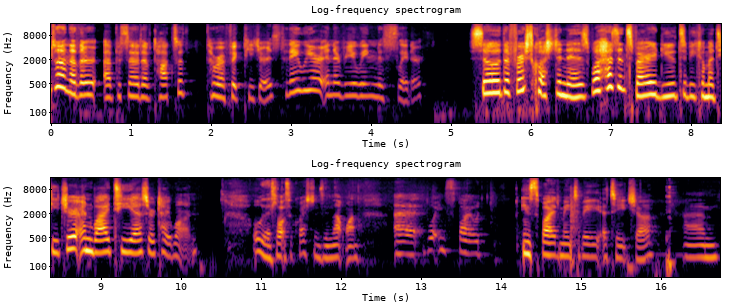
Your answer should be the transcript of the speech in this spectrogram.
to another episode of Talks with Terrific Teachers. Today we are interviewing Miss Slater. So the first question is, what has inspired you to become a teacher and why TES or Taiwan? Oh, there's lots of questions in that one. Uh, what inspired inspired me to be a teacher? Um,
